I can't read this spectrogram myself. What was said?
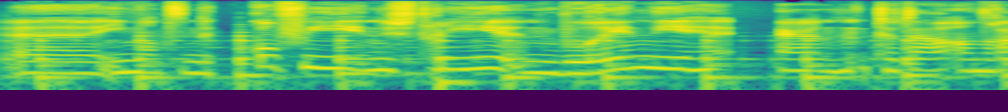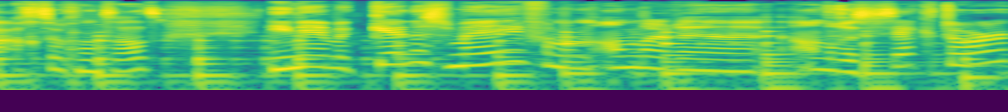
Uh, iemand in de koffie-industrie, een boerin die er een totaal andere achtergrond had. Die nemen kennis mee van een andere, andere sector...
